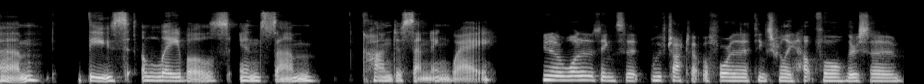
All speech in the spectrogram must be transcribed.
um, these labels in some condescending way. You know, one of the things that we've talked about before that I think is really helpful. There's a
